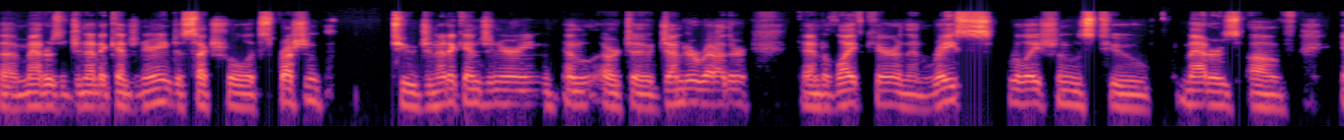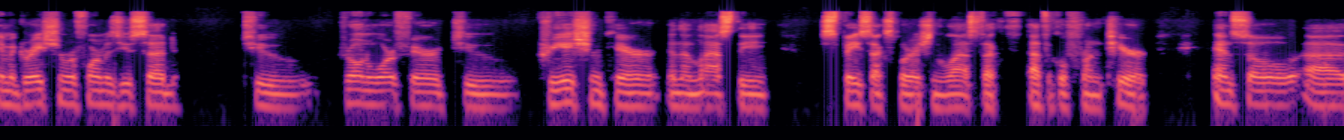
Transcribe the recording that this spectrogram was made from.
uh, matters of genetic engineering, to sexual expression, to genetic engineering, and or to gender rather, end of life care, and then race relations, to matters of immigration reform, as you said, to drone warfare, to creation care, and then lastly, space exploration, the last eth- ethical frontier. And so uh,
